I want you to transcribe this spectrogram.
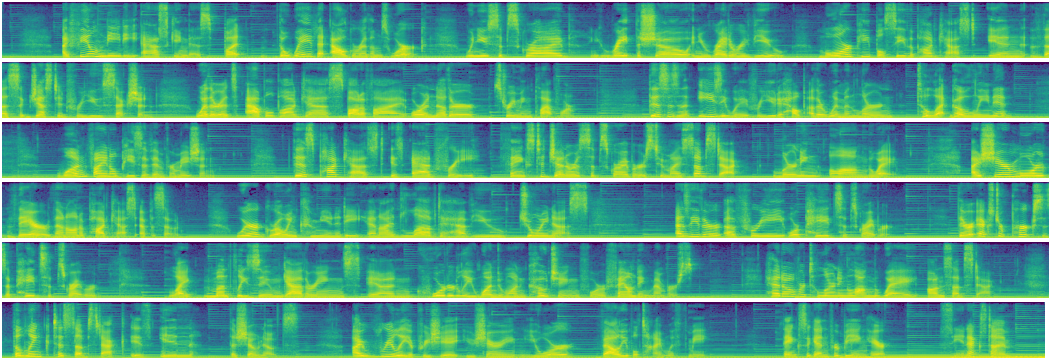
I feel needy asking this, but the way that algorithms work, when you subscribe, you rate the show, and you write a review, more people see the podcast in the suggested for you section, whether it's Apple Podcasts, Spotify, or another streaming platform. This is an easy way for you to help other women learn to let go lean in. One final piece of information this podcast is ad free thanks to generous subscribers to my Substack, Learning Along the Way. I share more there than on a podcast episode. We're a growing community, and I'd love to have you join us as either a free or paid subscriber. There are extra perks as a paid subscriber, like monthly Zoom gatherings and quarterly one to one coaching for founding members. Head over to Learning Along the Way on Substack. The link to Substack is in the show notes. I really appreciate you sharing your valuable time with me. Thanks again for being here. See you next time.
